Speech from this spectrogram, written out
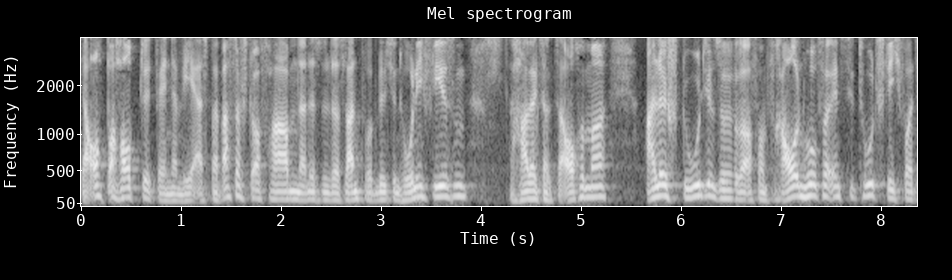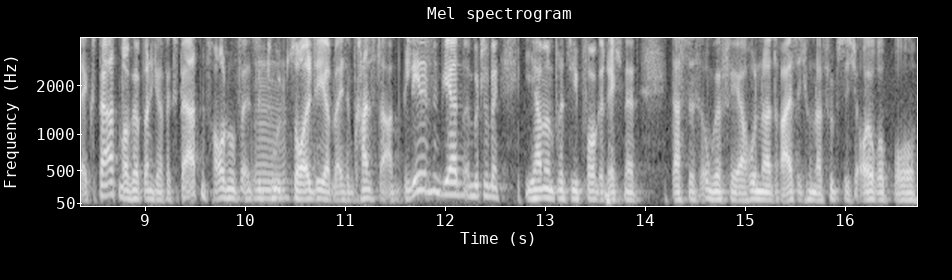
ja auch behauptet, wenn dann wir erstmal Wasserstoff haben, dann ist es das Land, wo Milch und Honig fließen. Herr Habeck sagt es auch immer. Alle Studien, sogar vom Fraunhofer Institut, Stichwort Experten, man hört man nicht auf Experten, Fraunhofer Institut mhm. sollte ja vielleicht im Kanzleramt gelesen werden. Die haben im Prinzip vorgerechnet, dass es ungefähr 130, 150 Euro pro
